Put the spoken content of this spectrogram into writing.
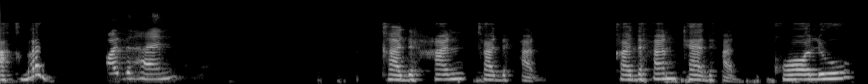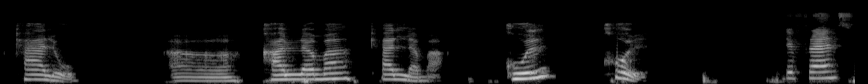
أكبر قدحا قدحا قدحا قدحا قدحا قالوا قالوا آه كلم كلم كل كل difference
